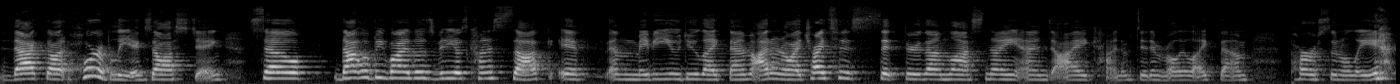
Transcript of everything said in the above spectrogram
That got horribly exhausting. So that would be why those videos kind of suck if and maybe you do like them. I don't know i tried to sit through them last night and i kind of didn't really like them personally.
